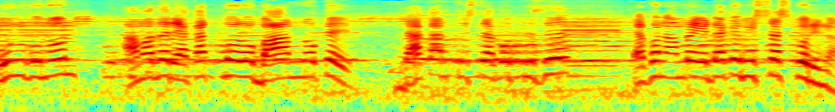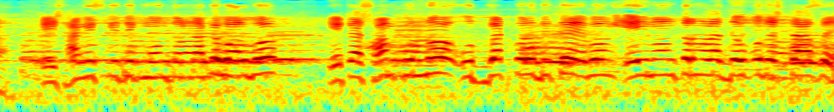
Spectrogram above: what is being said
ভুল গুণন আমাদের একাত্তর ও বাহান্নকে ঢাকার চেষ্টা করতেছে, এখন আমরা এটাকে বিশ্বাস করি না। এই সাংস্কৃতিক মন্ত্রণালয়কে বলব এটা সম্পূর্ণ উদ্ঘাট করে দিতে এবং এই মন্ত্রণালয়ের যে উপদেষ্টা আছে,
